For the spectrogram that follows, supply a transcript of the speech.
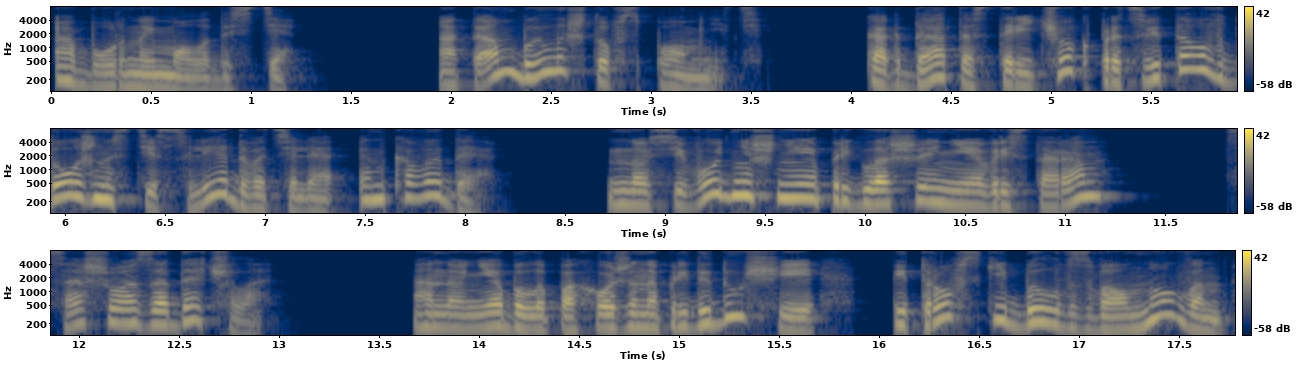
о бурной молодости. А там было что вспомнить. Когда-то старичок процветал в должности следователя НКВД. Но сегодняшнее приглашение в ресторан Сашу озадачило. Оно не было похоже на предыдущие. Петровский был взволнован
